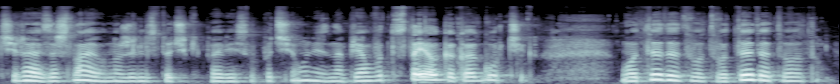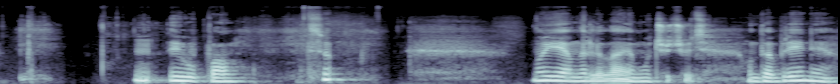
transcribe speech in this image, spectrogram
вчера я зашла, и он уже листочки повесил. Почему, не знаю. Прям вот стоял, как огурчик. Вот этот вот, вот этот вот. И упал. Все. Ну, я налила ему чуть-чуть удобрения.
